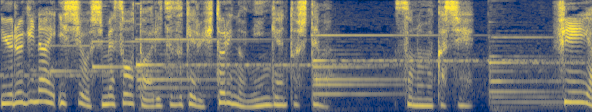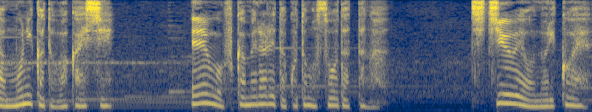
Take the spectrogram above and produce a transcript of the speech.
揺るぎない意志を示そうとあり続ける一人の人間としても、その昔、フィーやモニカと和解し、縁を深められたこともそうだったが、父上を乗り越え、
